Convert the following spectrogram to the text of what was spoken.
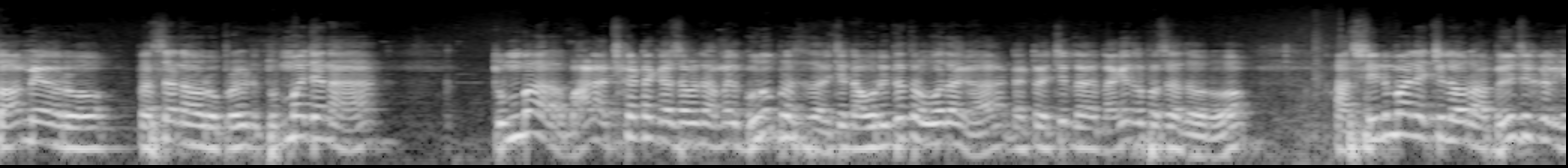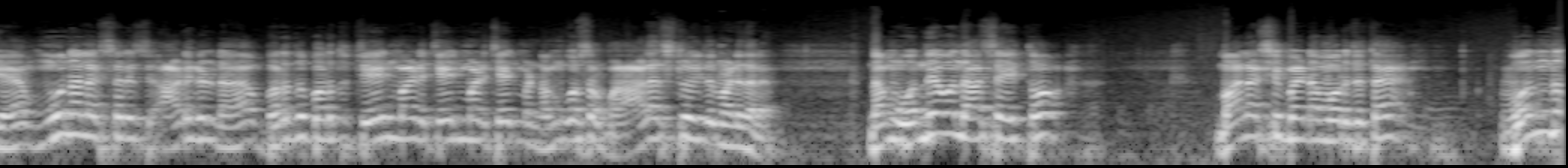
ಸ್ವಾಮಿ ಅವರು, ಪ್ರಸನ್ನ ಅವರು, ಪ್ರವೀಣ್, ತುಂಬ ಜನ ತುಂಬ ಭಾಳ ಅಚ್ಚುಕಟ್ಟ ಕೆಲಸ ಮಾಡಿದ್ರು ಆಮೇಲೆ ಗುರುಪ್ರಸಾದ್ ಅರ್ಚಿನ್ ಅವ್ರ ಇದ್ರ ಹತ್ರ ಹೋದಾಗ ಡಾಕ್ಟರ್ ಎಚ್ ನಾಗೇಂದ್ರ ಪ್ರಸಾದ್ ಅವರು ಆ ಸಿನಿಮಾ ಅವರು ಆ ಮ್ಯೂಸಿಕ್ಗಳಿಗೆ ಮೂರ್ನಾಲ್ಕು ಸರಿ ಹಾಡುಗಳನ್ನ ಬರೆದು ಬರೆದು ಚೇಂಜ್ ಮಾಡಿ ಚೇಂಜ್ ಮಾಡಿ ಚೇಂಜ್ ಮಾಡಿ, ನಮಗೋಸ್ಕರ ಬಹಳಷ್ಟು ಇದು ಮಾಡಿದ್ದಾರೆ. ನಮ್ಗೆ ಒಂದೇ ಒಂದು ಆಸೆ ಇತ್ತು ಮಹಾಲಕ್ಷ್ಮಿ ಮೇಡಮ್ ಅವ್ರ ಜೊತೆ ಒಂದು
